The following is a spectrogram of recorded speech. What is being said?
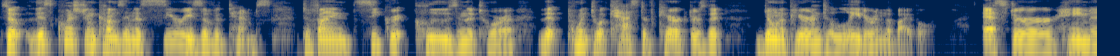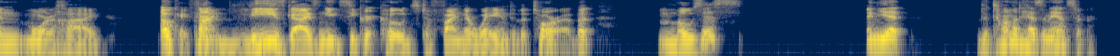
So this question comes in a series of attempts to find secret clues in the Torah that point to a cast of characters that don't appear until later in the Bible. Esther, Haman, Mordecai. Okay, fine. These guys need secret codes to find their way into the Torah, but Moses? And yet the Talmud has an answer.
